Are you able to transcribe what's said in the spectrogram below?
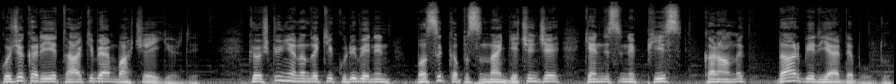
koca karıyı takiben bahçeye girdi. Köşkün yanındaki kulübenin basık kapısından geçince kendisini pis, karanlık, dar bir yerde buldu.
